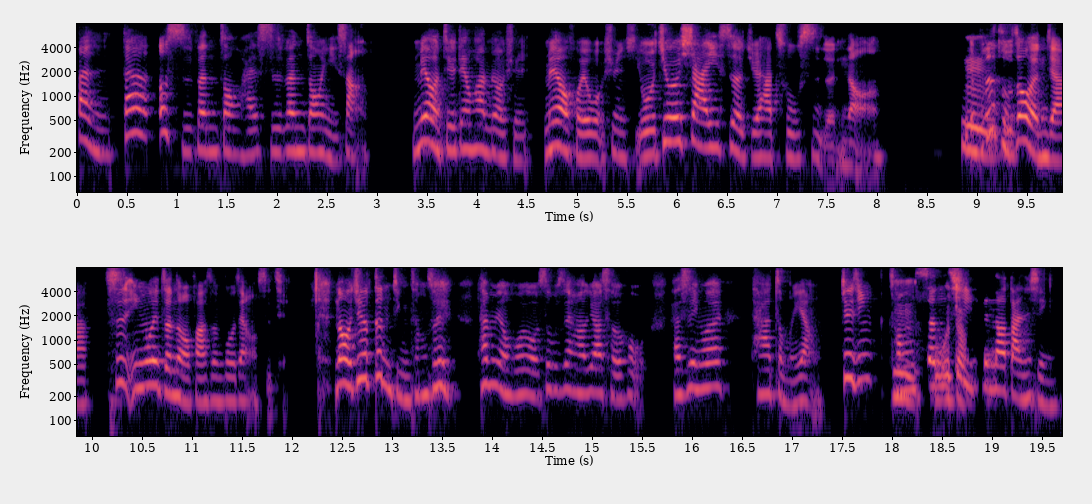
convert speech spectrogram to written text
半大概二十分钟还十分钟以上，没有接电话，没有讯，没有回我讯息，我就会下意识的觉得他出事了，你知道吗？也不是诅咒人家，是因为真的有发生过这样的事情。那我觉得更紧张，所以他没有回我，是不是他遇到车祸，还是因为他怎么样？就已经从生气变到担心。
